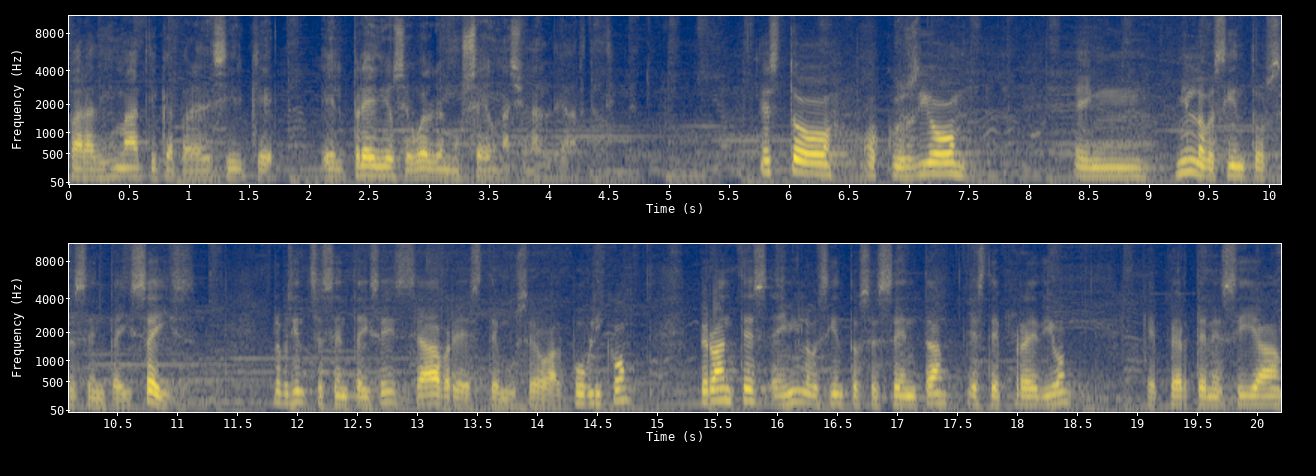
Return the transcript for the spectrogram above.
paradigmática para decir que el predio se vuelve Museo Nacional de Arte? Esto ocurrió en 1966. En 1966 se abre este museo al público, pero antes, en 1960, este predio que pertenecía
